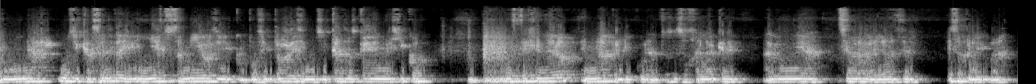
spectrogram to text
combinar música celta y, estos amigos y compositores y musicazos que hay en México de este género en una película. Entonces, ojalá que algún día se haga realidad esa película.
